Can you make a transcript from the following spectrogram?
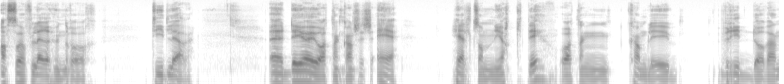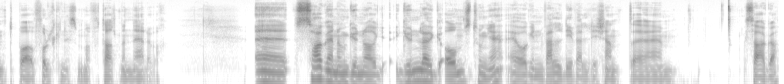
altså flere hundre år tidligere. Eh, det gjør jo at den kanskje ikke er helt sånn nøyaktig, og at den kan bli vridd og vendt på av folkene som har fortalt den nedover. Eh, sagaen om Gunnar, Gunnlaug Ormstunge er òg en veldig, veldig kjent eh, saga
